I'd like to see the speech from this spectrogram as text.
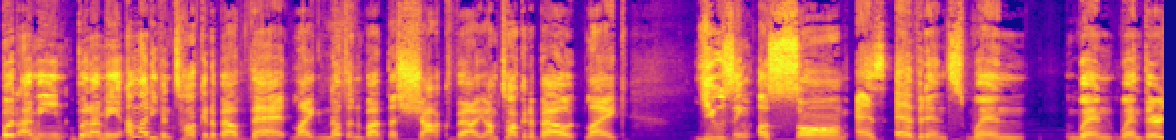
but I mean, but I mean, I'm not even talking about that. Like nothing about the shock value. I'm talking about like using a song as evidence when when when they're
